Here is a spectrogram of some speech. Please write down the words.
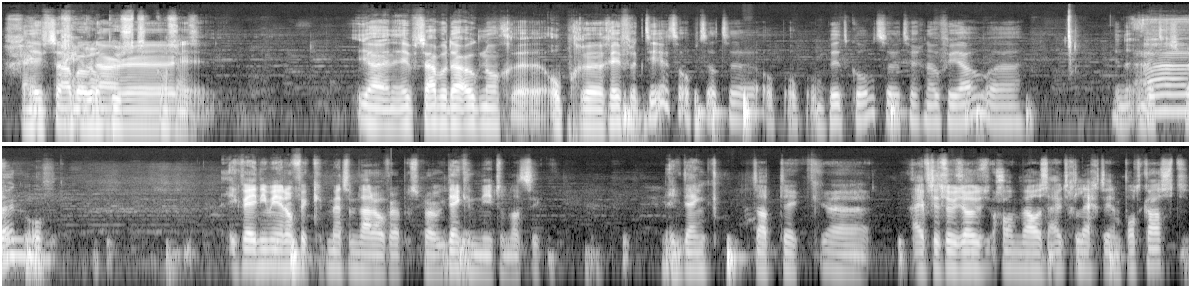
Geen, heeft Sabo daar... ja, en heeft Sabo daar ook nog eh, op gereflecteerd? Op, dat, eh, op, op, op BitGold eh, tegenover jou? in, in dat gesprek? Ehm, Of? Ik weet niet meer of ik met hem daarover heb gesproken. Ik denk het niet, omdat ik. Ik denk dat ik. hij heeft het sowieso gewoon wel eens uitgelegd in een podcast.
